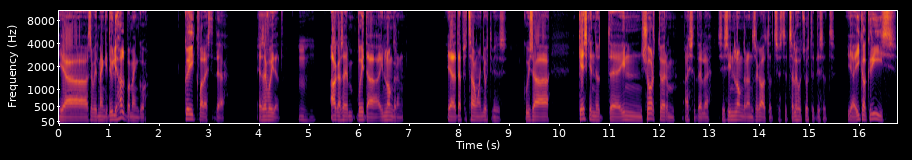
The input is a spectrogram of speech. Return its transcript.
ja sa võid mängida ülihalba mängu, kõik valesti teha ja sa võidad, Mhm. aga sa ei võida in long run. ja täpselt samamoodi juhtimises, kui sa keskendud eh, in short term asjadele, siis in long run sa kaotad, sest et sa lõhud suhted lihtsalt ja iga kriis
